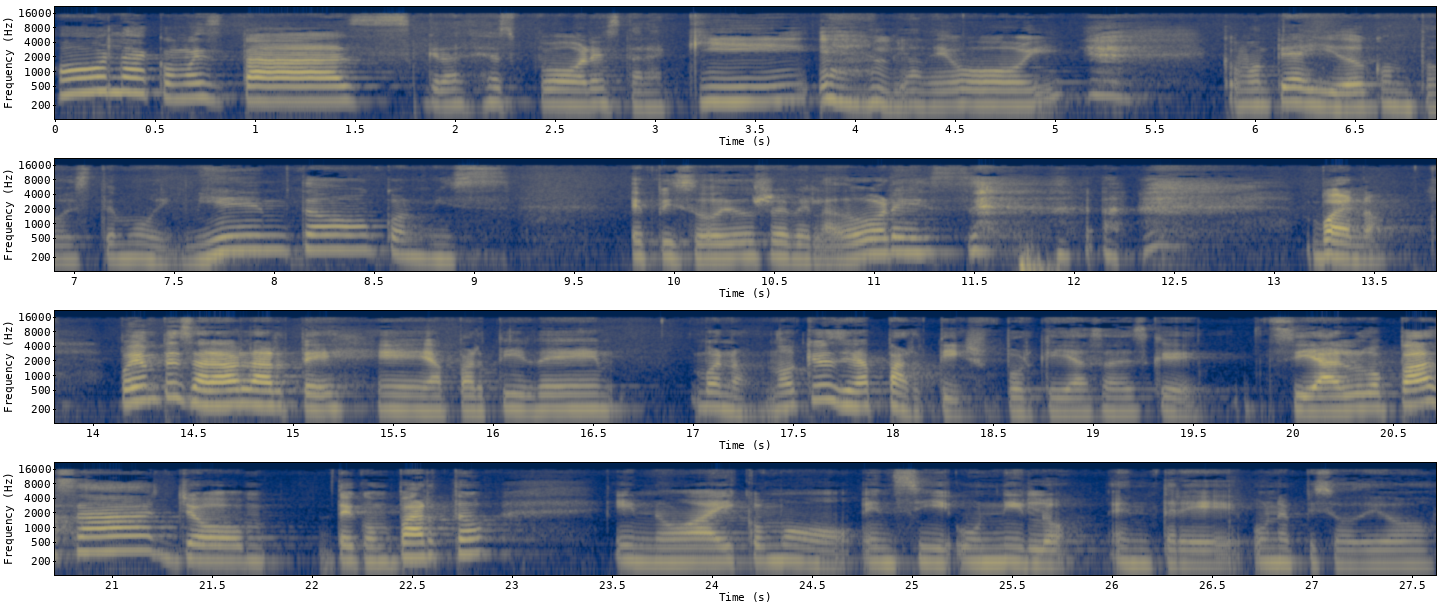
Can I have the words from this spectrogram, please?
Hola, ¿cómo estás? Gracias por estar aquí el día de hoy. ¿Cómo te ha ido con todo este movimiento, con mis episodios reveladores? bueno, voy a empezar a hablarte eh, a partir de, bueno, no quiero decir a partir, porque ya sabes que si algo pasa, yo te comparto y no hay como en sí un hilo entre un episodio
